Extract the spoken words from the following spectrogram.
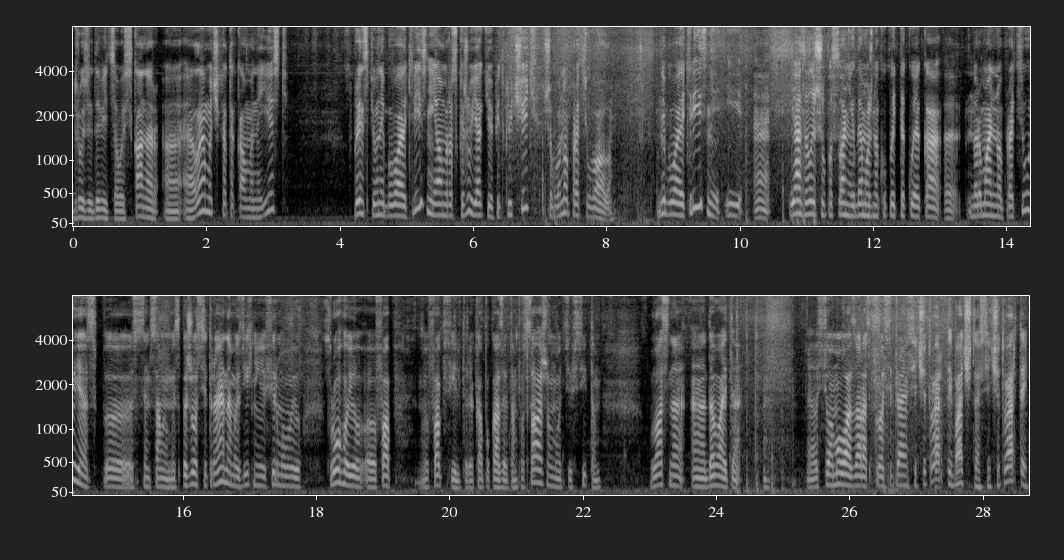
Друзі, дивіться, ось сканер ELM така в мене є. В принципі, вони бувають різні. Я вам розкажу, як його підключити, щоб воно працювало. Вони бувають різні, і е, я залишу посилання, де можна купити таку, яка е, нормально працює з, е, з цим самим з Peugeot Citroen, з їхньою фірмовою прогою е, FAB, FAB Filter, яка показує там посаджуємо, ці всі там. Власне, е, давайте. Е, Ось мова зараз про Citroen C4, бачите, C4.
